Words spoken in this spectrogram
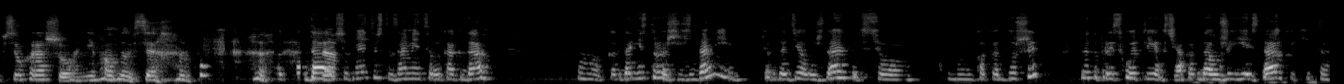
Все хорошо, не волнуйся. Да, еще знаете, что заметила, когда, а, когда не строишь ожиданий, когда делаешь, да, это все как от души, то это происходит легче. А когда уже есть, да, какие-то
